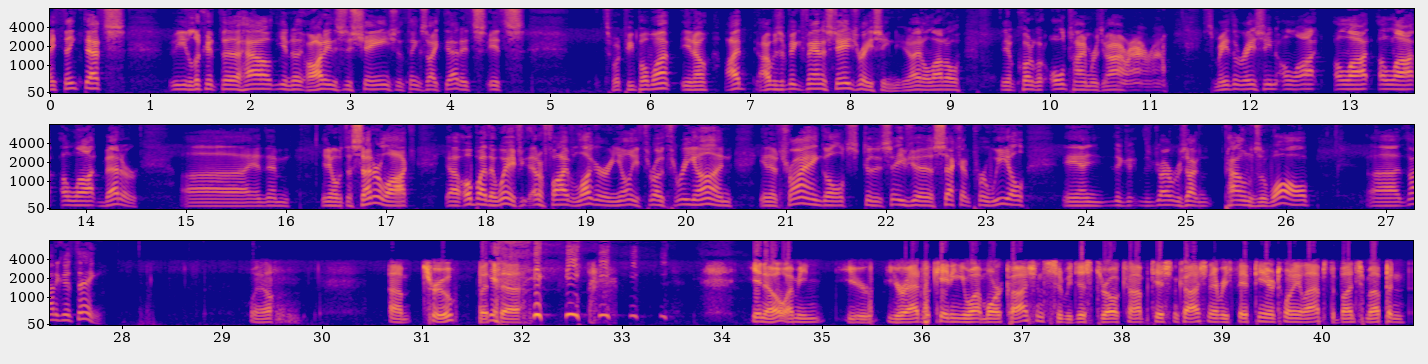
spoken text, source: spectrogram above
I think that's you look at the how you know the audiences change and things like that. It's it's it's what people want. You know, I I was a big fan of stage racing. You know, I had a lot of you know quote unquote old timers. It's made the racing a lot, a lot, a lot, a lot better. Uh, and then you know with the center lock. Uh, oh, by the way, if you got a five lugger and you only throw three on in a triangle because it saves you a second per wheel, and the, the driver's on pounds of wall, uh, it's not a good thing. Well, um, true, but Yeah. uh, you know, I mean, you're you're advocating you want more caution. Should we just throw a competition caution every 15 or 20 laps to bunch them up and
